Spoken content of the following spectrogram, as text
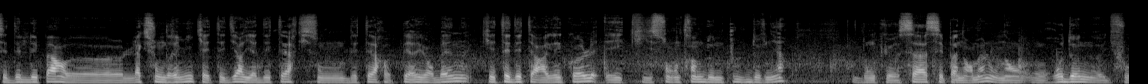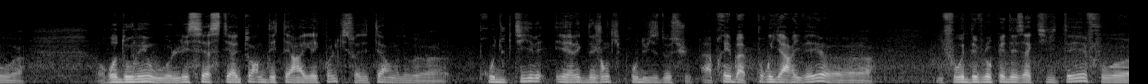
C'est dès le départ euh, l'action de Rémi qui a été dire il y a des terres qui sont des terres périurbaines, qui étaient des terres agricoles et qui sont en train de ne plus le devenir. Donc euh, ça, c'est pas normal. On, redonne, il faut euh, redonner ou laisser à ce territoire des terres agricoles qui soient des terres productives et avec des gens qui produisent dessus. Après, bah, pour y arriver, il faut développer des activités, il faut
